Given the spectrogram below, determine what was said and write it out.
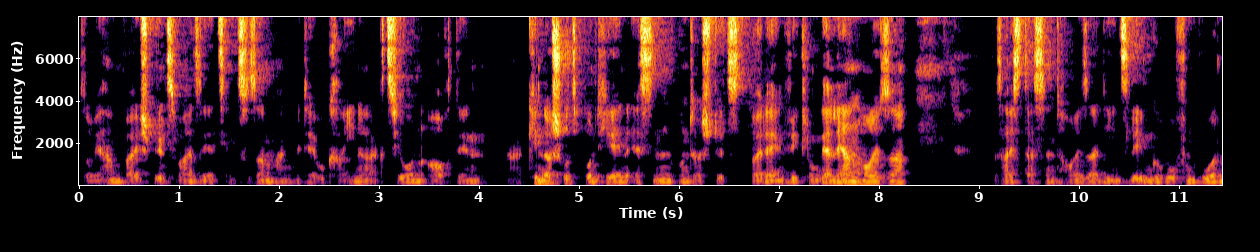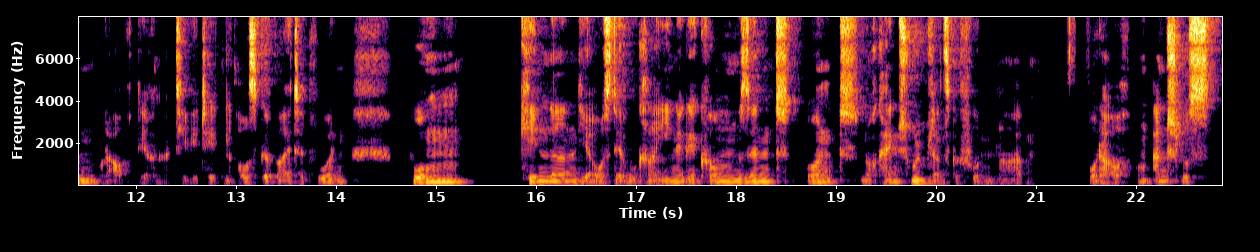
Also wir haben beispielsweise jetzt im Zusammenhang mit der Ukraine-Aktion auch den äh, Kinderschutzbund hier in Essen unterstützt bei der Entwicklung der Lernhäuser. Das heißt, das sind Häuser, die ins Leben gerufen wurden oder auch deren Aktivitäten ausgeweitet wurden, um Kindern, die aus der Ukraine gekommen sind und noch keinen Schulplatz gefunden haben. Oder auch um Anschluss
